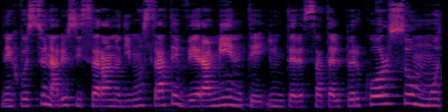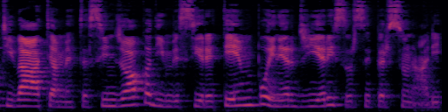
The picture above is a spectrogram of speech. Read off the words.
nel questionario si saranno dimostrate veramente interessate al percorso, motivate a mettersi in gioco, ad investire tempo, energie e risorse personali.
